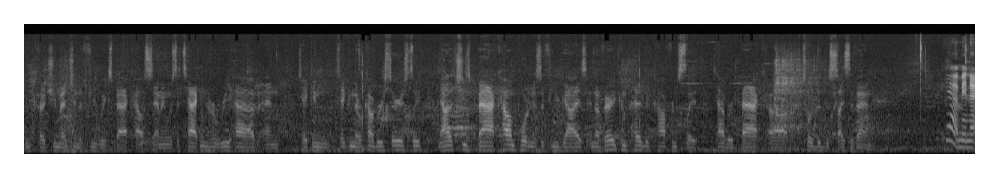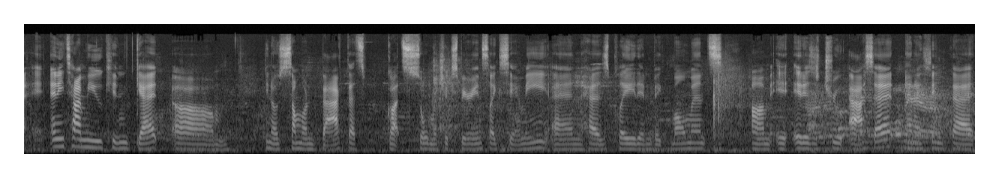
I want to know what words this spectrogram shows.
And coach, you mentioned a few weeks back how Sammy was attacking her rehab and taking taking the recovery seriously. Now that she's back, how important is it for you guys in a very competitive conference slate to have her back uh, toward the decisive end? Yeah, I mean, anytime you can get um, you know someone back that's got so much experience like Sammy and has played in big moments um, it, it is a true asset, and I think that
